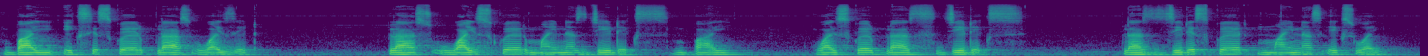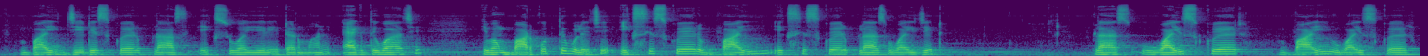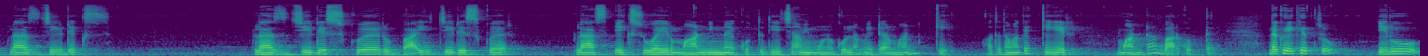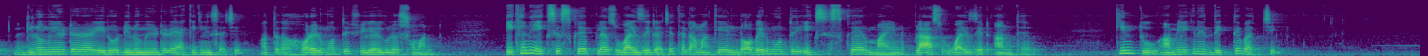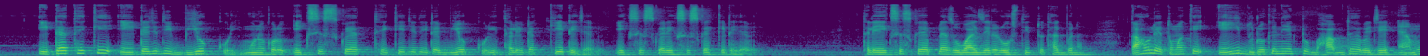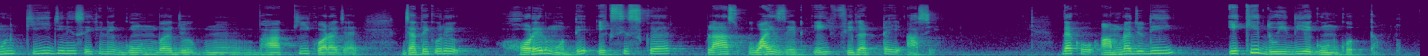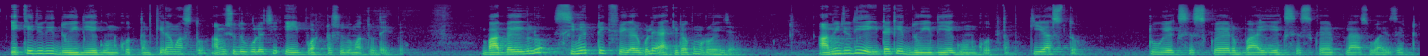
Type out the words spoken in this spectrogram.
by X square plus Y Z plus Y square minus Z X by Y square plus Z X plus Z square minus X Y by Z square plus X Y এর এটার মান এক দেওয়া আছে এবং বার করতে বলেছে X square by X square plus Y Z plus Y square by Y square plus Z X plus Z square by Z square plus X ওয়াইয়ের মান নির্ণয় করতে দিয়েছে। আমি মনে করলাম এটার মান কে? অর্থাৎ আমাকে কে এর মানটা বার করতে হবে। দেখো, এক্ষেত্রেও এরও ডিনোমিনেটার আর এরও ডিনোমিনেটারে একই জিনিস আছে, অর্থাৎ হরের মধ্যে ফিগারগুলো সমান। এখানে এক্স স্কোয়ার প্লাস ওয়াইজেড আছে, তাহলে আমাকে লবের মধ্যে X square minus plus Y Z আনতে হবে। কিন্তু আমি এখানে দেখতে পাচ্ছি, এটা থেকে এইটা যদি বিয়োগ করি, মনে করো এক্স স্কোয়ার থেকে যদি এটা বিয়োগ করি, তাহলে এটা কেটে যাবে। এক্স স্কোয়ার এক্স স্কোয়ার কেটে যাবে। তাহলে এক্স স্কোয়ার প্লাস ওয়াইজেডের অস্তিত্ব থাকবে না। তাহলে তোমাকে এই দুটোকে নিয়ে একটু ভাবতে হবে যে এমন কি জিনিস এখানে গুণ বা যোগ ভাগ কী করা যায়, যাতে করে হরের মধ্যে এক্স স্কোয়ার প্লাস ওয়াইজেড এই ফিগারটাই আসে। দেখো, আমরা যদি একে দুই দিয়ে গুণ করতাম, একে যদি দুই দিয়ে গুণ করতাম, কিরাম আসতো? আমি শুধু বলেছি এই পথটা শুধুমাত্র দেখবে। বাদবাকিগুলো সিমেট্রিক ফিগার বলে একই রকম রয়ে যাবে। আমি যদি এইটাকে দুই দিয়ে গুণ করতাম, কি আসতো? Two X square by X square plus Y Z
